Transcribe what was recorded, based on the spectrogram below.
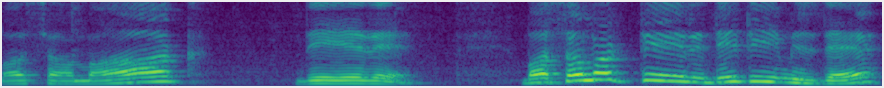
Basamak değeri. Basamak değeri dediğimizde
